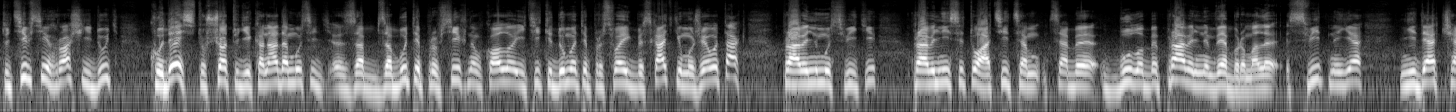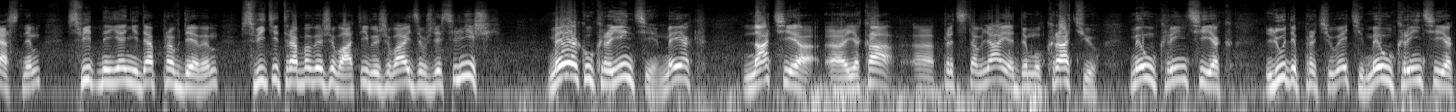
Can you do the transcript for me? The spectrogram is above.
то ці всі гроші йдуть кудись. То що тоді Канада мусить е, забути про всіх навколо і тільки думати про своїх безхатків? Можливо, так в правильному світі, правильній ситуації це, це би було би правильним вибором, але світ не є ніде чесним, світ не є ніде правдивим. В світі треба виживати і виживають завжди сильніші. Ми, як українці, ми як нація, е, яка е, представляє демократію, ми українці як люди працьовиті, ми українці як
